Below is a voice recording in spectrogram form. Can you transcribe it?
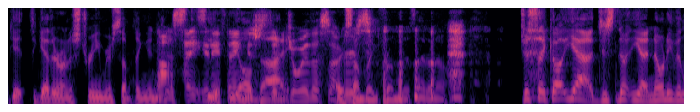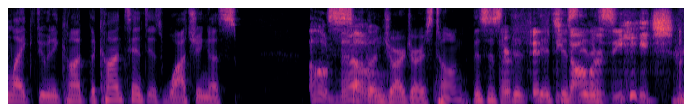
get together on a stream or something and Not just say see if we anything. all Just enjoy the or something from this. I don't know. just like, oh yeah, just no, yeah, don't even like do any con. The content is watching us oh no! suck on Jar Jar's tongue. This is They're th- fifty it's just it dollars is- each.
